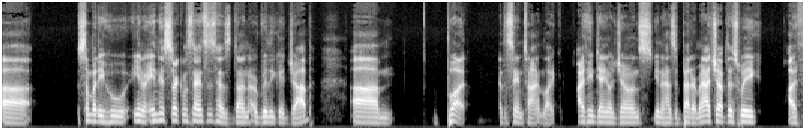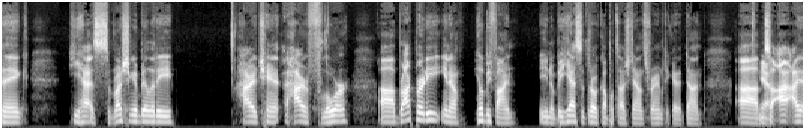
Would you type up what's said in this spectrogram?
uh somebody who you know in his circumstances has done a really good job. Um, but at the same time, like I think Daniel Jones, you know, has a better matchup this week. I think he has some rushing ability, higher chance, higher floor. Uh, Brock Purdy, you know, he'll be fine. You know, but he has to throw a couple touchdowns for him to get it done. Um, yeah. So I,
